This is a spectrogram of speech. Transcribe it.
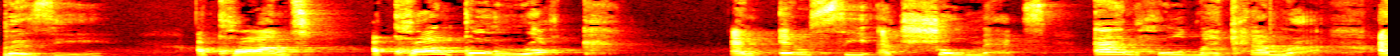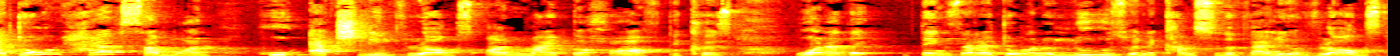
busy. I can't, I can't go rock and MC at Showmax and hold my camera. I don't have someone who actually vlogs on my behalf because one of the things that I don't want to lose when it comes to the value of vlogs,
